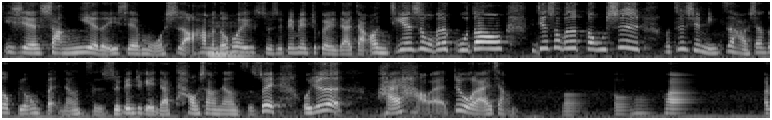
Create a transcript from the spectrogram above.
一些商业的一些模式啊，他们都会随随便便就跟人家讲哦，你今天是我们的股东，你今天是我们的董事，我这些名字好像都不用本这样子，随便就给人家套上这样子。所以我觉得还好哎，对我来讲，呃。话，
